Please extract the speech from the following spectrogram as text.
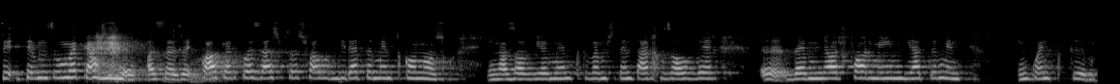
te, temos uma cara, ou seja, qualquer coisa as pessoas falam diretamente connosco e nós obviamente que vamos tentar resolver eh, da melhor forma imediatamente. Enquanto que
